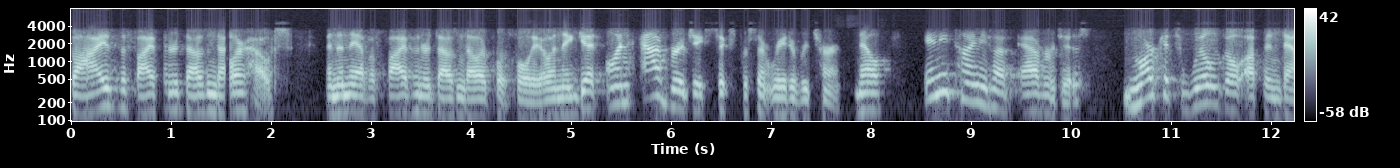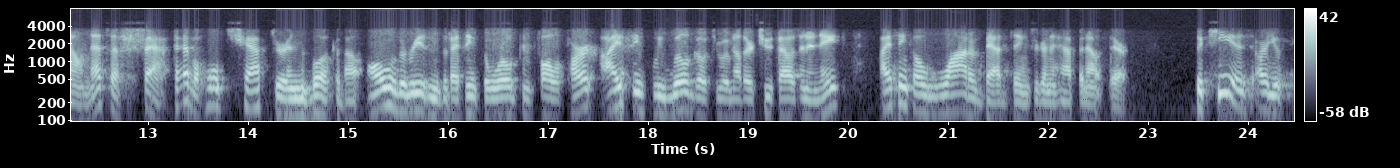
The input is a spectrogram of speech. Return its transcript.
buys the five hundred thousand dollar house, and then they have a five hundred thousand dollar portfolio, and they get on average a six percent rate of return. Now, anytime you have averages, markets will go up and down. That's a fact. I have a whole chapter in the book about all of the reasons that I think the world can fall apart. I think we will go through another 2008. I think a lot of bad things are going to happen out there. The key is, are you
